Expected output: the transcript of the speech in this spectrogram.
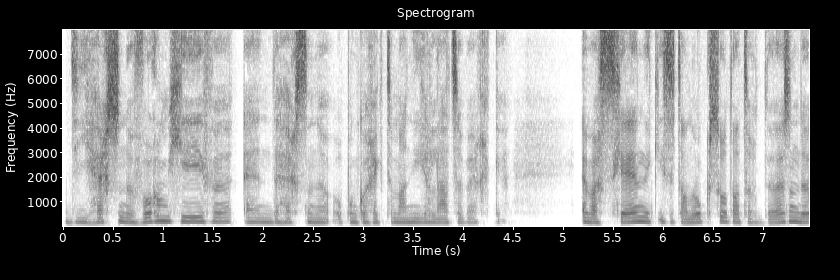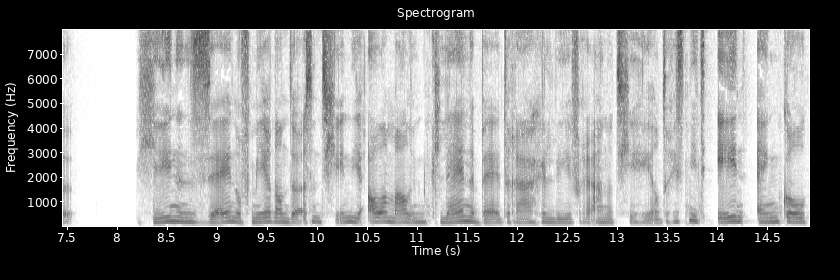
die hersenen vormgeven en de hersenen op een correcte manier laten werken. En waarschijnlijk is het dan ook zo dat er duizenden genen zijn, of meer dan duizend genen, die allemaal hun kleine bijdrage leveren aan het geheel. Er is niet één enkel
